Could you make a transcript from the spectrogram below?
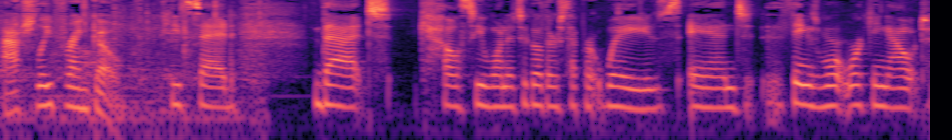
Ashley Franco. He said that Kelsey wanted to go their separate ways and things weren't working out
